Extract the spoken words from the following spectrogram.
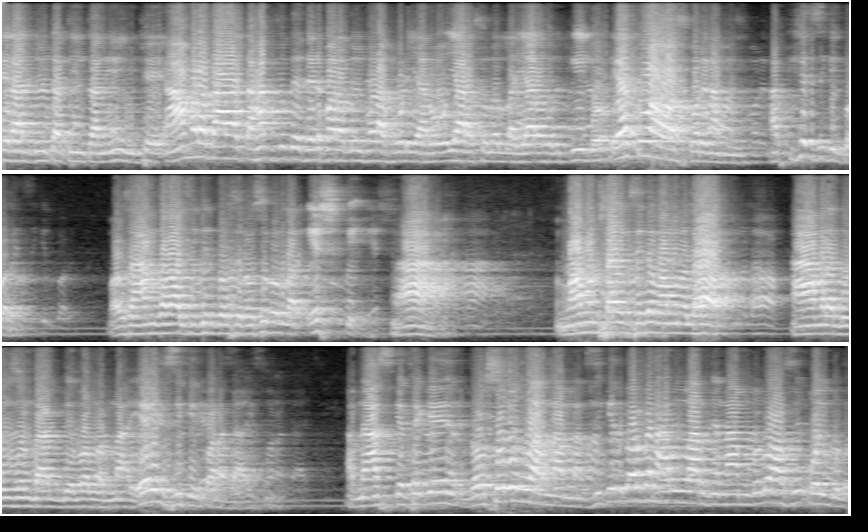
এই রাত দুইটা, তিনটা নিয়ে উঠে। আমরা দাঁড়ায় তাহার যদি দেড় পাড়া, দুই পাড়া পড়ি আর ও, ইয়া রাসূলুল্লাহ, ইয়া রাসূল, কি এত আওয়াজ করেন আপনি। আর কিসের জিকির করে? বলছে আমজামা জিকির করছে রসুল্লাহর এসকে হ্যাঁ মামুন সাহেব ছিল মামুনুল হক। আমরা দুইজন ডাক দিয়ে বললাম, না, এই জিকির করা যায়। আপনি আজকে থেকে রসুল্লাহর নাম না, জিকির করবেন, আল্লাহর যে নামগুলো আছে ওইগুলো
